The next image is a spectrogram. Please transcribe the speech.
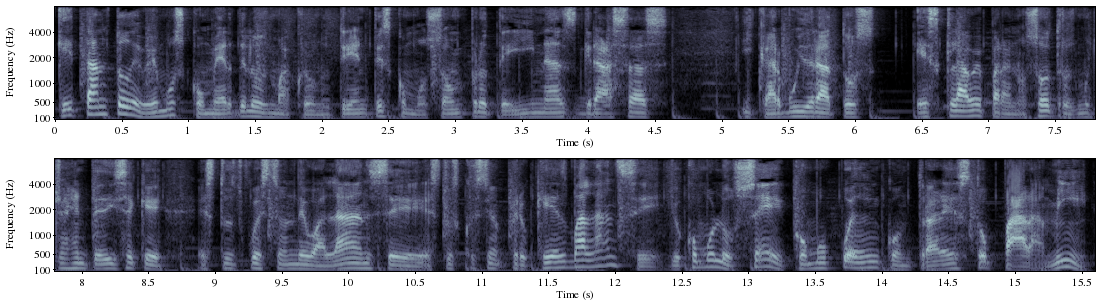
¿Qué tanto debemos comer de los macronutrientes como son proteínas, grasas y carbohidratos es clave para nosotros. Mucha gente dice que esto es cuestión de balance, esto es cuestión, pero ¿qué es balance? Yo cómo lo sé, cómo puedo encontrar esto para mí.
